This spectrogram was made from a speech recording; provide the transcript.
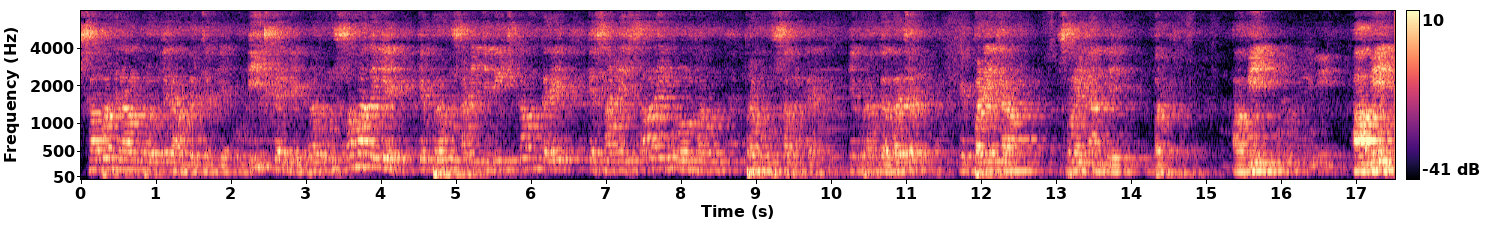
ਸਬਰ ਦੇ ਨਾਲ ਪ੍ਰਭੂ ਦੇ ਰਾਹ ਵਿੱਚ ਚੱਲੀਏ ਉਡੀਕ ਕਰੀਏ ਪ੍ਰਭੂ ਨੂੰ ਸਮਾਂ ਦਈਏ ਕਿ ਪ੍ਰਭੂ ਸਾਡੀ ਜ਼ਿੰਦਗੀ 'ਚ ਕੰਮ ਕਰੇ ਤੇ ਸਾਡੇ ਸਾਰੇ ਮਨੋਰਥਾਂ ਨੂੰ ਪ੍ਰਭੂ ਸਬਰ ਕਰੇ ਇਹ ਪ੍ਰਭੂ ਦਾ ਵਚਨ ਇਹ ਪੜ੍ਹੇ ਜਾਣ ਸੁਣੇ ਜਾਂਦੇ ਬਰਕਤ ਆਮੀਨ ਆਮੀਨ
